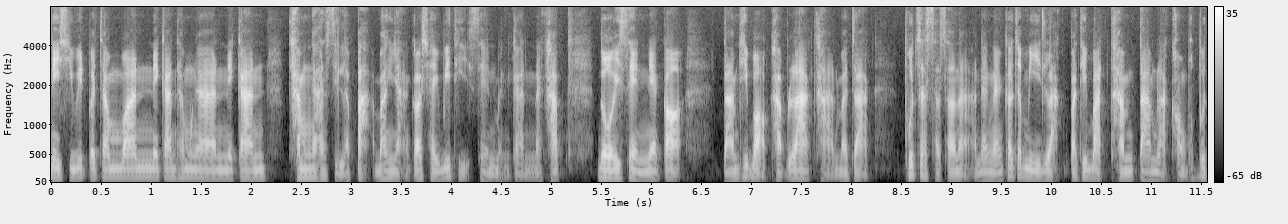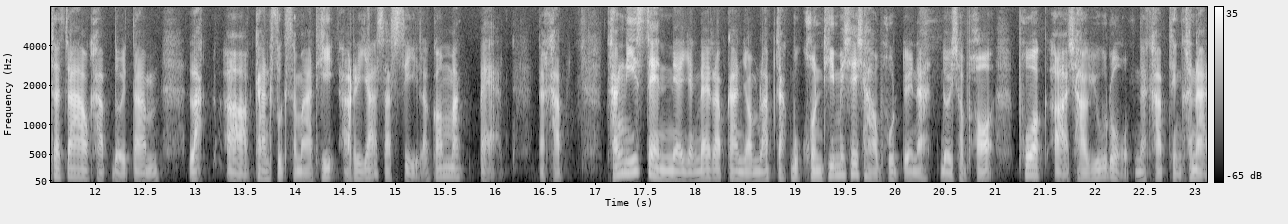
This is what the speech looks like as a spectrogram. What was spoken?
ในชีวิตประจำวัน ในการทำงานในการทำงานศิลปะ บางอย่างก็ใช้วิถีเซนเหมือนกันนะครับโดยเซนเนี่ยก็ตามที่บอกครับลากฐานมาจากพุทธศาสนา ดังนั้นก็จะมีหลักปฏิบัติธรรมตามหลักของพระพุทธเจ้าครับโดยตามหลักการฝึกสมาธิอริยสัจสี่แล้วก็มรรคแปด นะครับทั้งนี้เซนเนี่ยยังได้รับการยอมรับจากบุคคลที่ไม่ใช่ชาวพุทธด้วยนะโดยเฉพาะพวกชาวยุโรปนะครับถึงขนาด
